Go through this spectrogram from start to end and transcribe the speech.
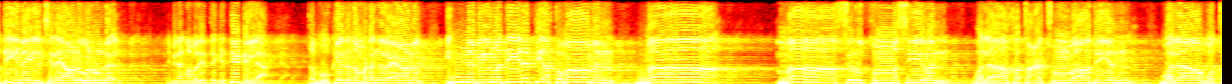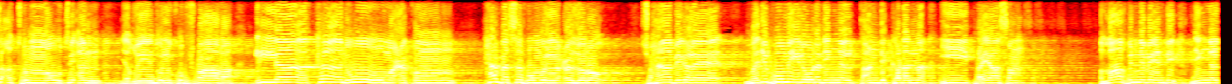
മദീനയിൽ ചില ആളുകളുണ്ട് നബി തങ്ങൾ മദീനത്തേക്ക് എത്തിയിട്ടില്ല തബൂക്കിൽ നിന്ന് മടങ്ങുകയാണ് ഇന്നബിൽ മദീനത്തെ അക്വാമൻ മാ ما سرتم مسيرا ولا قطعتم واديا ولا وطأتم موطئا يغيظ الكفار إلا كانوا معكم حبسهم العذر സ്വഹാബികളെ മരുഭൂമിയിലൂടെ നിങ്ങൾ താണ്ടിക്കടന്ന ഈ പ്രയാസം അള്ളാഹുവിന് വേണ്ടി നിങ്ങൾ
